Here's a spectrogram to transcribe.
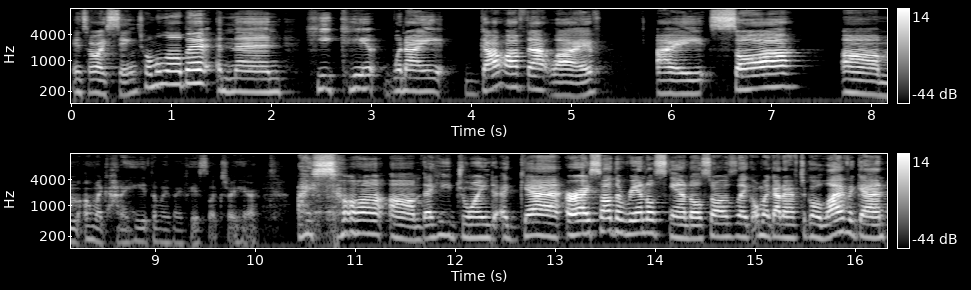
And so I sang to him a little bit and then he came when I got off that live, I saw um oh my god, I hate the way my face looks right here. I saw um that he joined again or I saw the Randall scandal, so I was like, "Oh my god, I have to go live again."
